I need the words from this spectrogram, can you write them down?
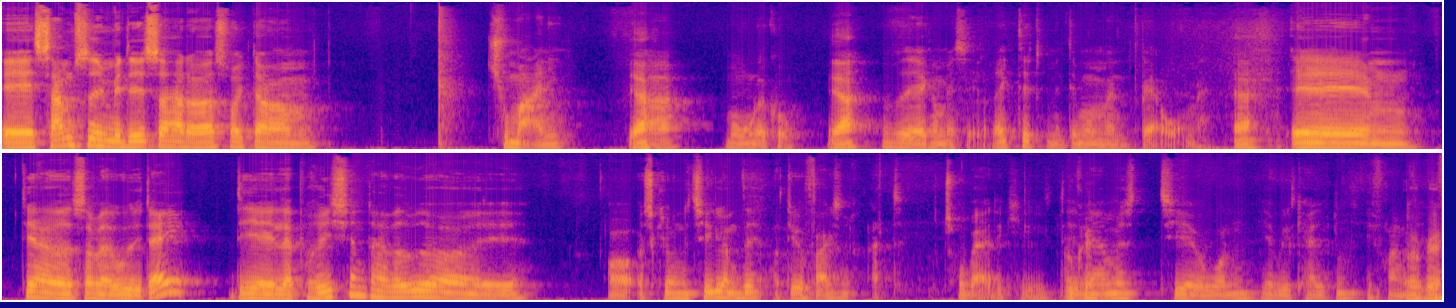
Øh, samtidig med det, så har der også rygter om Chumani Ja. fra Monaco. Ja, Nu ved jeg ikke, om jeg siger det rigtigt, men det må man bære over med. Ja. Øhm, det har så været ude i dag. Det er La Parisian, der har været ude og, øh, og, og skrive en artikel om det, og det er jo faktisk en ret troværdig kilde. Det er Okay. nærmest tier 1, jeg vil kalde den i Frankrig. Okay.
